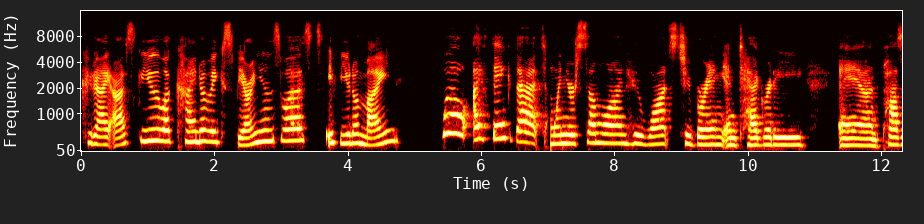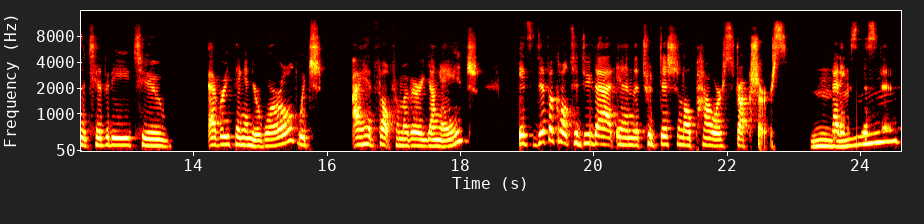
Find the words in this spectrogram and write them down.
Could I ask you what kind of experience was, if you don't mind? Well, I think that when you're someone who wants to bring integrity and positivity to everything in your world, which I had felt from a very young age, it's difficult to do that in the traditional power structures mm-hmm. that existed.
